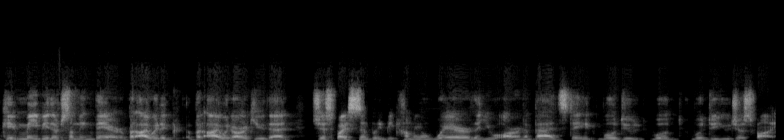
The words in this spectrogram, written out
okay, maybe there's something there. But I would but I would argue that just by simply becoming aware that you are in a bad state will do will will do you just fine.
